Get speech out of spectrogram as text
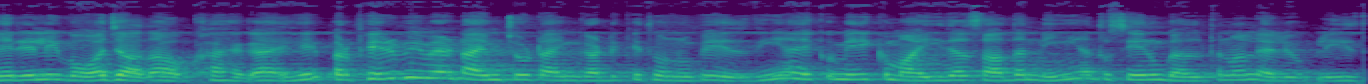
ਮੇਰੇ ਲਈ ਬਹੁਤ ਜ਼ਿਆਦਾ ਔਖਾ ਹੈਗਾ ਇਹ, ਪਰ ਫਿਰ ਵੀ ਮੈਂ ਟਾਈਮ ਚੋਂ ਟਾਈਮ ਕੱਢ ਕੇ ਤੁਹਾਨੂੰ ਭੇਜਦੀ ਆ ਇਹ ਕੋਈ ਮੇਰੀ ਕਮਾਈ ਦਾ ਸਾਧਨ ਨਹੀਂ ਹੈ, ਤੁਸੀਂ ਇਹਨੂੰ ਗਲਤ ਨਾ ਲੈ ਲਿਓ ਪਲੀਜ਼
